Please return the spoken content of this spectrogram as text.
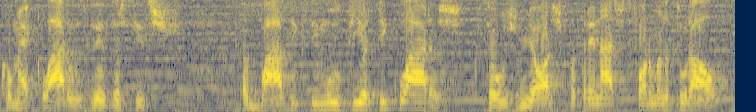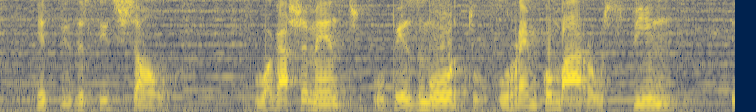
como é claro, os exercícios básicos e multiarticulares, que são os melhores para treinar de forma natural. Esses exercícios são o agachamento, o peso morto, o remo com barra, o spin e,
